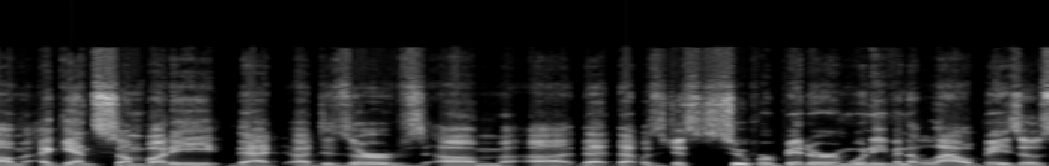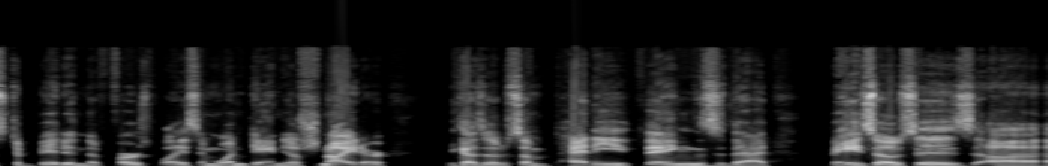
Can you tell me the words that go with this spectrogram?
um, against somebody that uh, deserves um, uh, that that was just super bitter and wouldn't even allow Bezos to bid in the first place, and won Daniel Snyder because of some petty things that Bezos's uh,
